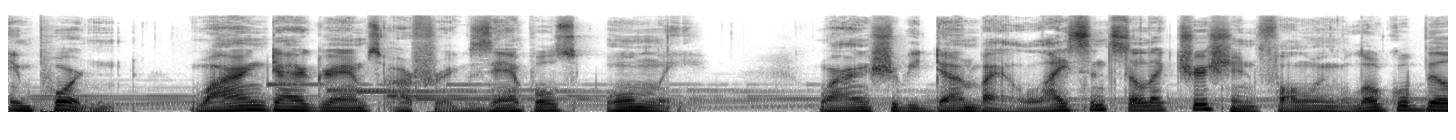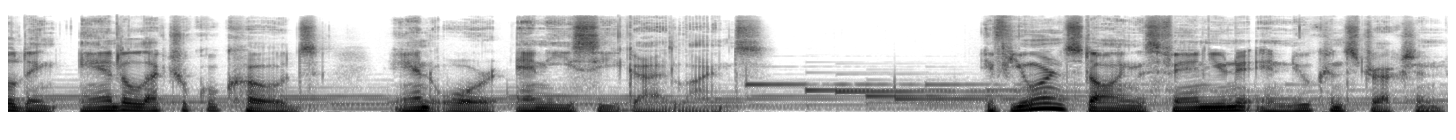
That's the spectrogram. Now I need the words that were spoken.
Important, wiring diagrams are for examples only. Wiring should be done by a licensed electrician following local building and electrical codes and or NEC guidelines. If you are installing this fan unit in new construction,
